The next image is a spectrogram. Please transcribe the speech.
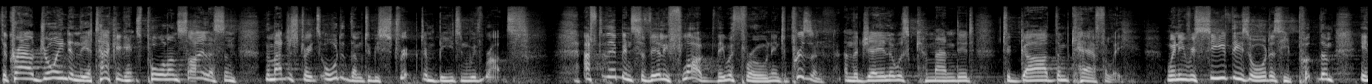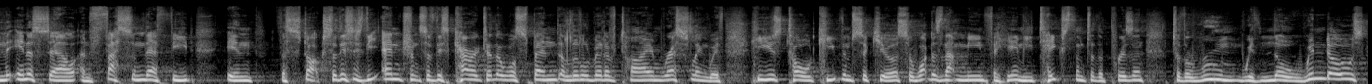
The crowd joined in the attack against Paul and Silas, and the magistrates ordered them to be stripped and beaten with rods. After they'd been severely flogged, they were thrown into prison, and the jailer was commanded to guard them carefully. When he received these orders, he put them in the inner cell and fastened their feet in the stocks. So, this is the entrance of this character that we'll spend a little bit of time wrestling with. He is told, keep them secure. So, what does that mean for him? He takes them to the prison, to the room with no windows.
